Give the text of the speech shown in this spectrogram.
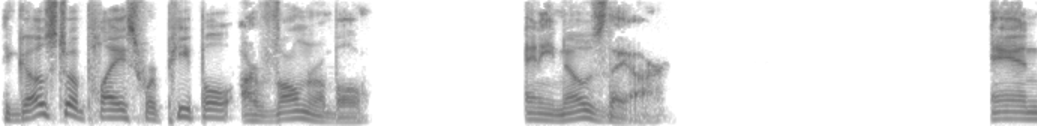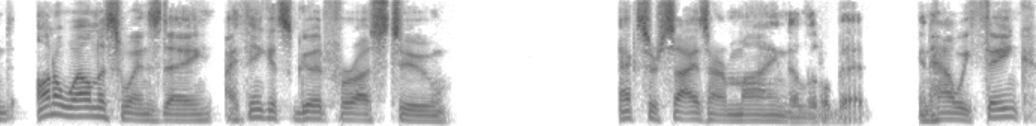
He goes to a place where people are vulnerable and he knows they are. And on a Wellness Wednesday, I think it's good for us to exercise our mind a little bit in how we think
